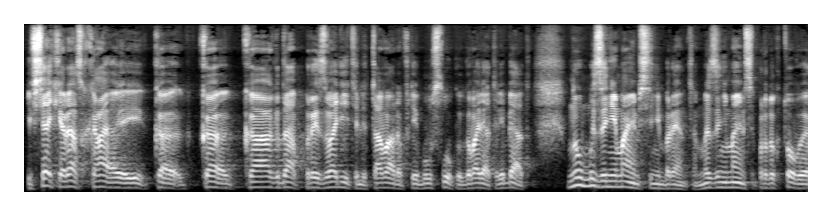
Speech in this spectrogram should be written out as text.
и всякий раз, когда производители товаров либо услуг говорят, ребят, ну мы занимаемся не брендом, мы занимаемся продуктовой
